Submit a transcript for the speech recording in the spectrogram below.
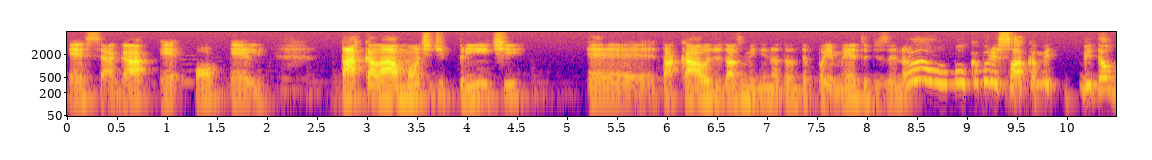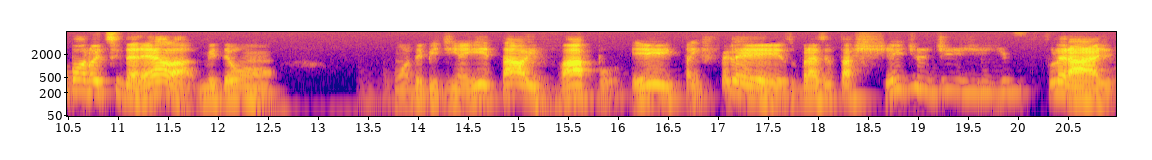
S-H-E-O-L. Taca lá um monte de print, é, taca áudio das meninas dando depoimento, dizendo: oh, o Muca Muriçoca me, me deu boa noite Cinderela, me deu um, uma bebidinha aí e tal, e vá, pô. Eita, infeliz, o Brasil tá cheio de, de, de fuleiragem.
